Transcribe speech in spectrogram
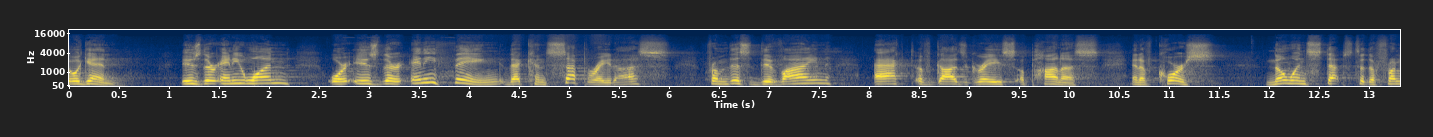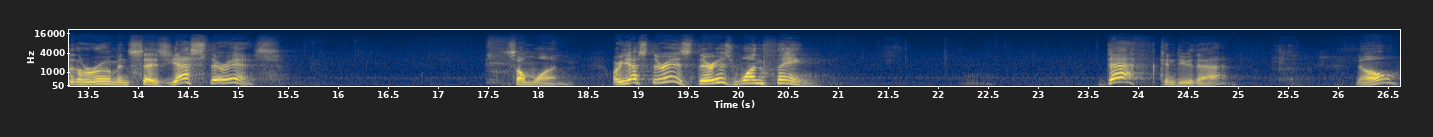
So, again, is there anyone or is there anything that can separate us from this divine act of God's grace upon us? And of course, no one steps to the front of the room and says, Yes, there is. Someone. Or, yes, there is. There is one thing. Death can do that. No,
